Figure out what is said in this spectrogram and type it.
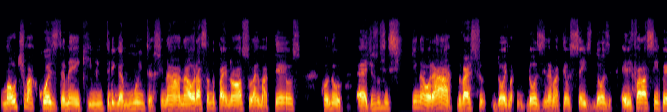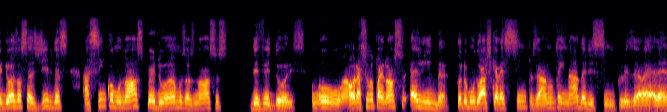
Uma última coisa também que me intriga muito, assim, na, na oração do Pai Nosso lá em Mateus, quando é, Jesus ensina a orar, no verso 2, 12, né, Mateus 6, 12, ele fala assim: perdoa as nossas dívidas, assim como nós perdoamos aos nossos devedores. a oração do Pai Nosso é linda. Todo mundo acha que ela é simples, ela não tem nada de simples. Ela, é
